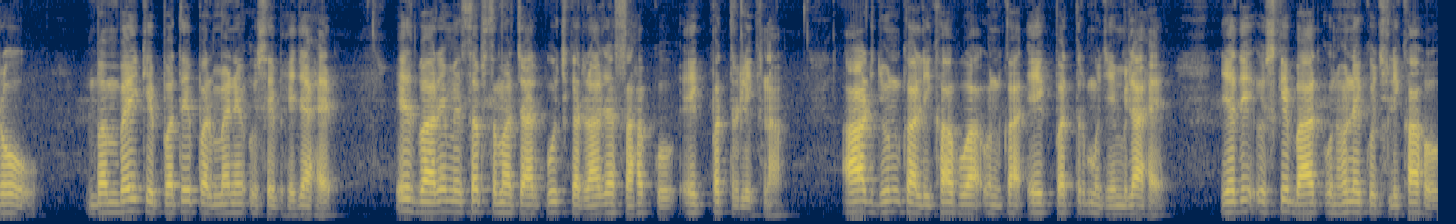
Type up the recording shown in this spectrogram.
Row Bombay के पते पर मैंने उसे भेजा है। इस बारे में सब समाचार पूछकर राजा साहब को एक पत्र लिखना। आठ जून का लिखा हुआ उनका एक पत्र मुझे मिला है। यदि उसके बाद उन्होंने कुछ लिखा हो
